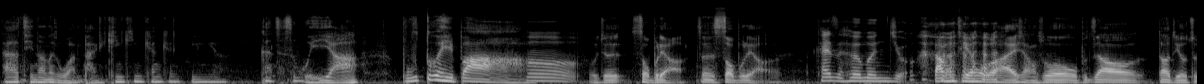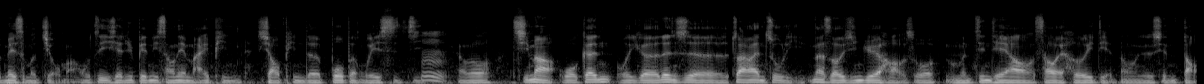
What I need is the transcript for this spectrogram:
大家听到那个碗盘，铿铿锵锵铿呀，看这是尾牙，不对吧？哦，我就受不了，真的受不了。开始喝闷酒。当天我还想说，我不知道到底有准备什么酒嘛，我自己先去便利商店买一瓶小瓶的波本威士忌。嗯，想说起码我跟我一个认识的专案助理那时候已经约好说，我们今天要稍微喝一点，那我们就先倒。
